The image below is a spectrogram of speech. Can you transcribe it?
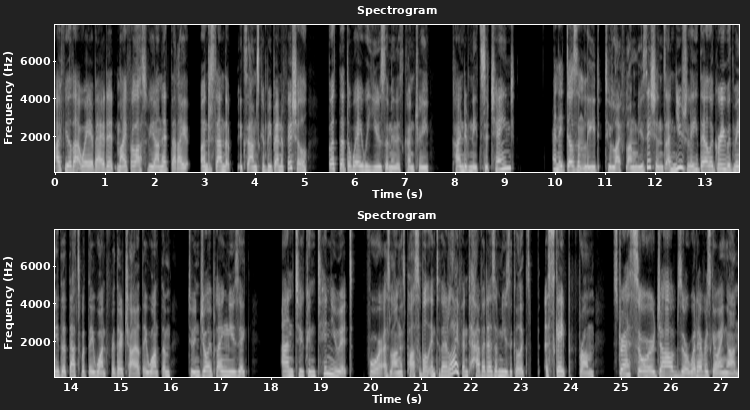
I feel that way about it, my philosophy on it, that I understand that exams can be beneficial, but that the way we use them in this country kind of needs to change. And it doesn't lead to lifelong musicians. And usually they'll agree with me that that's what they want for their child. They want them to enjoy playing music and to continue it for as long as possible into their life and have it as a musical ex- escape from stress or jobs or whatever's going on.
